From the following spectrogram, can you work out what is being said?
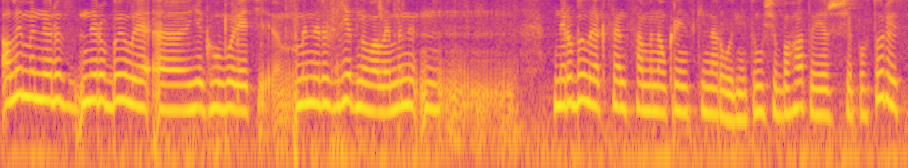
але ми не роз не робили, е, як говорять, ми не роз'єднували. Ми не, не робили акцент саме на українській народній, тому що багато, я ж ще повторююсь,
